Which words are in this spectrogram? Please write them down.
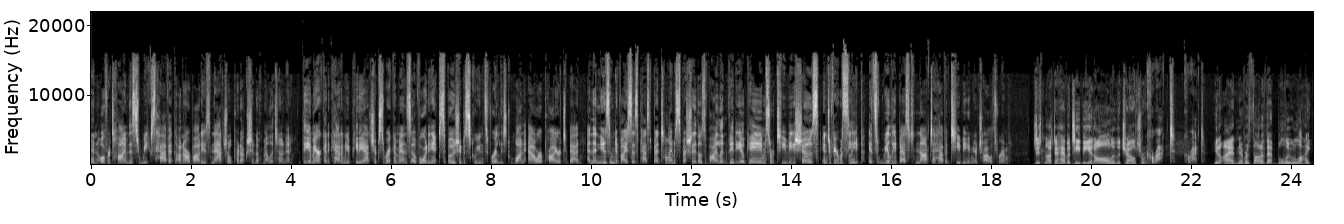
And over time, this wreaks havoc on our body's natural production of melatonin. The American Academy of Pediatrics recommends avoiding exposure to screens for at least one hour prior to bed. And then using devices past bedtime, especially those violent video games or TV shows, interfere with sleep. It's really best not to have a TV in your child's room. Just not to have a TV at all in the child's room. Correct. Correct. You know, I had never thought of that blue light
